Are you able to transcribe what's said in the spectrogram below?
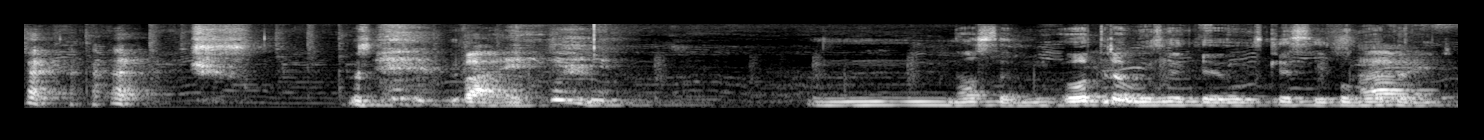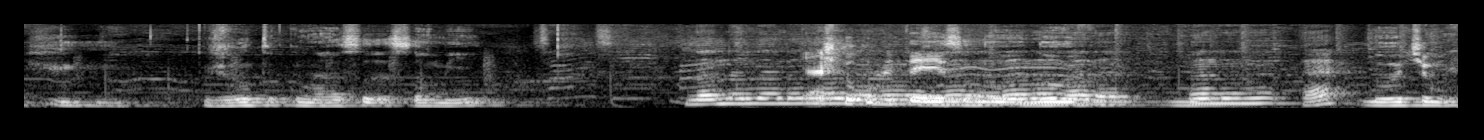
Vai. Hum, nossa, outra música que eu esqueci completamente. Junto com a Somi. Acho que eu comentei isso no, no, no, no último,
